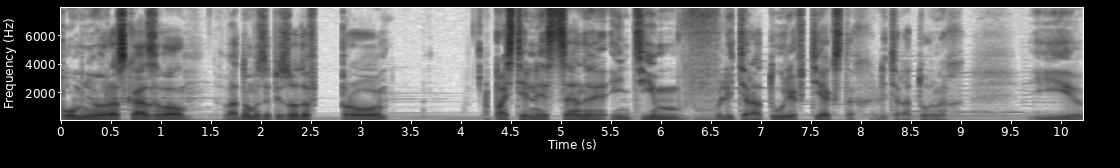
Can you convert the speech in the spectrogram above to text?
помню, рассказывал в одном из эпизодов про постельные сцены, интим в литературе, в текстах литературных. И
